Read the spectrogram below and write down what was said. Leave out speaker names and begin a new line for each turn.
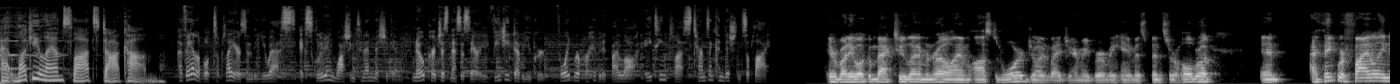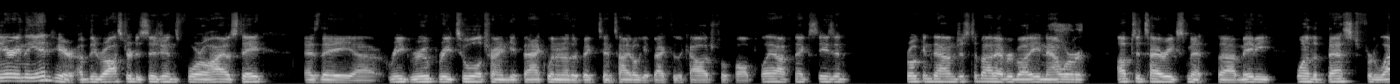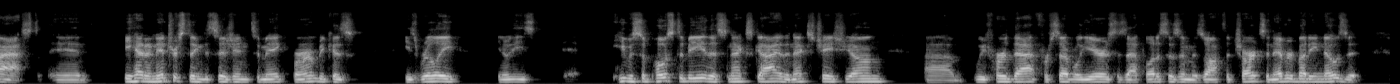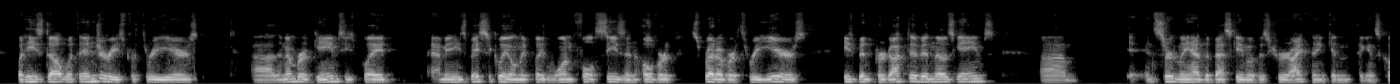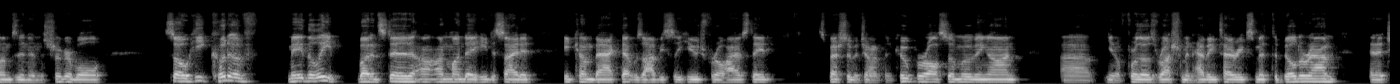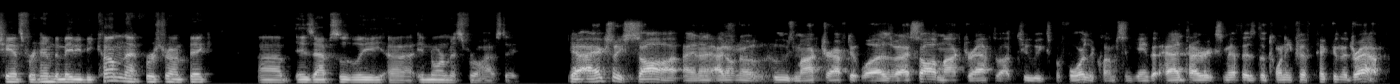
at LuckyLandSlots.com.
Available to players in the U.S., excluding Washington and Michigan. No purchase necessary. VGW Group. Void where prohibited by law. 18 plus. Terms and conditions apply.
Hey everybody, welcome back to Lettermen Row. I'm Austin Ward, joined by Jeremy Birmingham and Spencer Holbrook. And I think we're finally nearing the end here of the roster decisions for Ohio State as they uh, regroup, retool, try and get back, win another Big Ten title, get back to the college football playoff next season. Broken down just about everybody. Now we're up to Tyreke Smith, uh, maybe one of the best for last. And he had an interesting decision to make, Berm, because he's really, you know, he's he was supposed to be this next guy, the next Chase Young. Um, we've heard that for several years. His athleticism is off the charts, and everybody knows it. But he's dealt with injuries for three years. Uh, the number of games he's played, I mean, he's basically only played one full season over spread over three years. He's been productive in those games, um, and certainly had the best game of his career, I think, in, against Clemson in the Sugar Bowl. So he could have made the leap. But instead, on Monday, he decided he'd come back. That was obviously huge for Ohio State, especially with Jonathan Cooper also moving on. Uh, you know, for those Rushmen, having Tyreke Smith to build around and a chance for him to maybe become that first round pick uh, is absolutely uh, enormous for Ohio State.
Yeah, I actually saw, and I, don't know whose mock draft it was, but I saw a mock draft about two weeks before the Clemson game that had Tyreke Smith as the 25th pick in the draft.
